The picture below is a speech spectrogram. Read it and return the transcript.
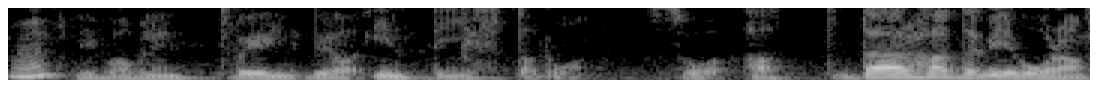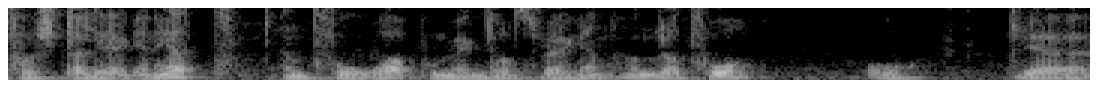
Mm. Vi var väl inte, vi, vi var inte gifta då. Så att där hade vi våran första lägenhet, en tvåa på Myggdalsvägen 102. Och eh,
